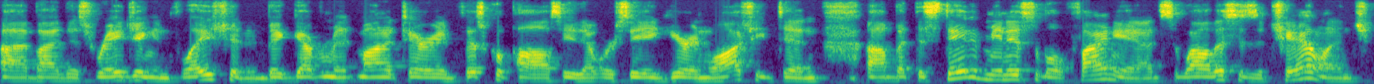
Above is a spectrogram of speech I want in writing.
uh, by this raging inflation and big government monetary and fiscal policy that we're seeing here in Washington. Um, but the state of municipal finance, while this is a challenge,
